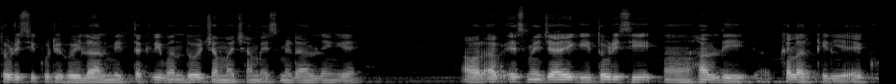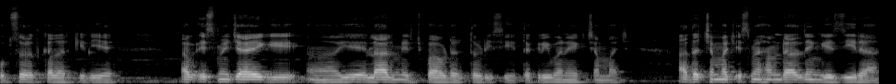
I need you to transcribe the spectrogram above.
थोड़ी सी कुटी हुई लाल मिर्च, तकरीबन दो चम्मच हम इसमें डाल देंगे। और अब इसमें जाएगी थोड़ी सी हल्दी कलर के लिए, एक खूबसूरत कलर के लिए। अब इसमें जाएगी ये लाल मिर्च पाउडर थोड़ी सी, तकरीबन एक चम्मच, आधा चम्मच इसमें हम डाल देंगे ज़ीरा,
